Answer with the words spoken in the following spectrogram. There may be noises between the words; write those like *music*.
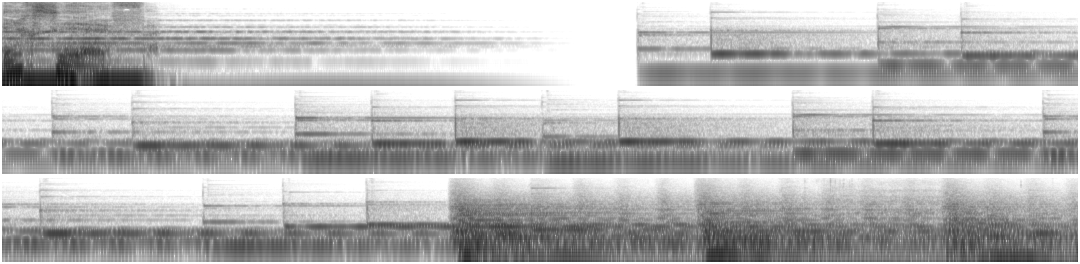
RCF.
